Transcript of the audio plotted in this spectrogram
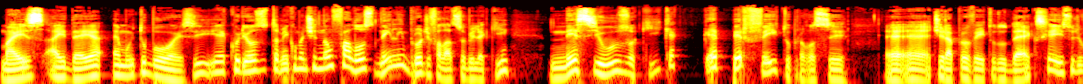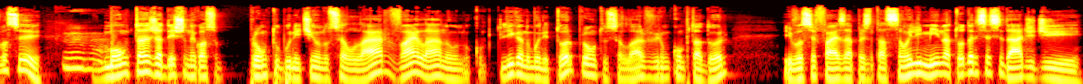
Mas a ideia é muito boa. E é curioso também como a gente não falou, nem lembrou de falar sobre ele aqui, nesse uso aqui que é, é perfeito para você é, é, tirar proveito do Dex, que é isso de você uhum. monta, já deixa o negócio pronto, bonitinho no celular, vai lá, no, no, liga no monitor, pronto, o celular vira um computador e você faz a apresentação, elimina toda a necessidade de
